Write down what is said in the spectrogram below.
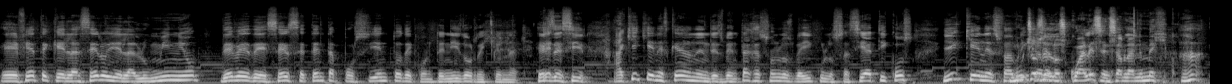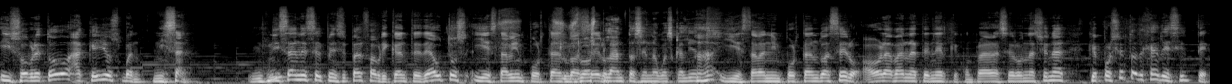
eh, fíjate que el acero y el aluminio debe de ser 70% de contenido regional. Es decir, aquí quienes quedan en desventaja son los vehículos asiáticos y quienes fabrican... Muchos de los cuales se ensamblan en México. Ajá, y sobre todo aquellos, bueno, Nissan. Nissan es el principal fabricante de autos y estaba importando Sus dos acero. plantas en Aguascalientes. Ajá, y estaban importando acero. Ahora van a tener que comprar acero nacional. Que por cierto, deja de decirte,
